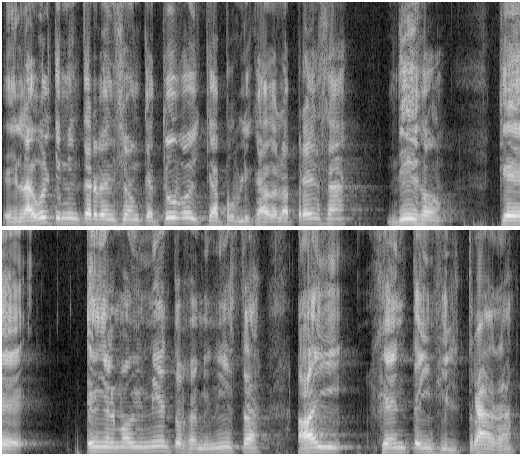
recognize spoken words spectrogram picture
En la última intervención que tuvo y que ha publicado la prensa, dijo que en el movimiento feminista hay gente infiltrada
